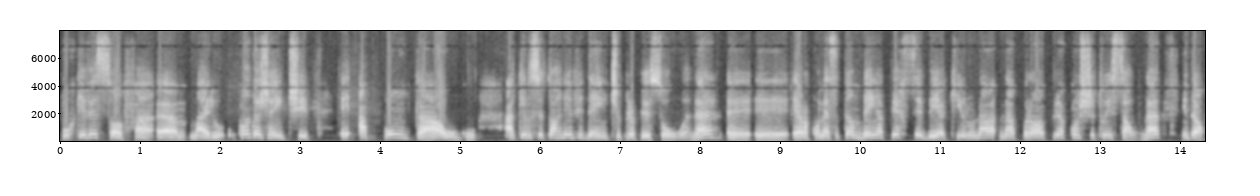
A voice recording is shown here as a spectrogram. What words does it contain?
porque vê só, uh, Mário, quando a gente é, aponta algo, aquilo se torna evidente para a pessoa, né? É, é, ela começa também a perceber aquilo na, na própria constituição, né? Então,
